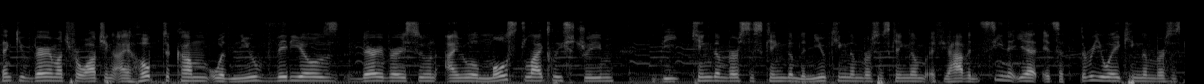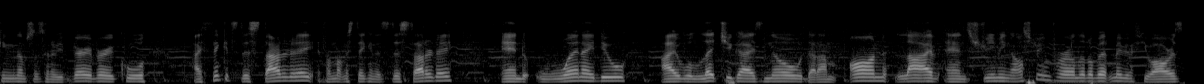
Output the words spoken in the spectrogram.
Thank you very much for watching. I hope to come with new videos very, very soon. I will most likely stream the Kingdom versus Kingdom, the new Kingdom versus Kingdom. If you haven't seen it yet, it's a three-way Kingdom versus Kingdom, so it's going to be very, very cool. I think it's this Saturday. If I'm not mistaken, it's this Saturday. And when I do, I will let you guys know that I'm on live and streaming. I'll stream for a little bit, maybe a few hours.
